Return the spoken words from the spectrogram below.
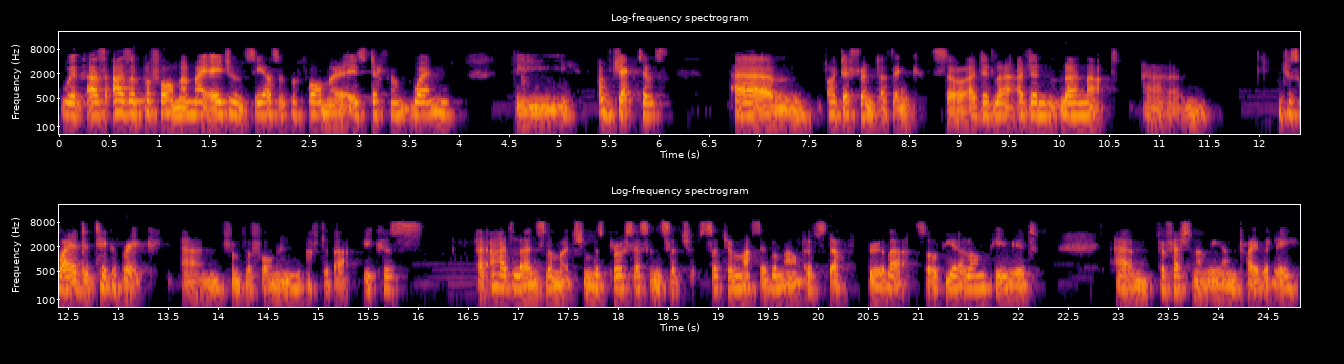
With as as a performer, my agency as a performer is different when the objectives um, are different. I think so. I did learn. I didn't learn that, um, which is why I did take a break um, from performing after that because I had learned so much and was processing such such a massive amount of stuff through that sort of year long period, um, professionally and privately.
